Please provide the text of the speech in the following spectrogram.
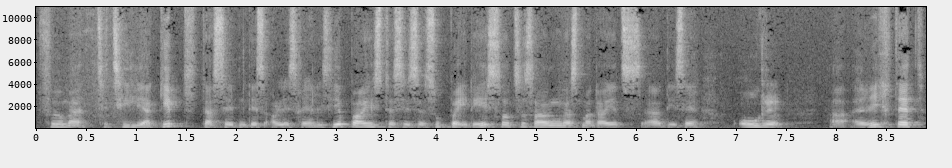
Firma Cecilia gibt, dass eben das alles realisierbar ist. Das ist eine super Idee sozusagen, dass man da jetzt äh, diese Ogel äh, errichtet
